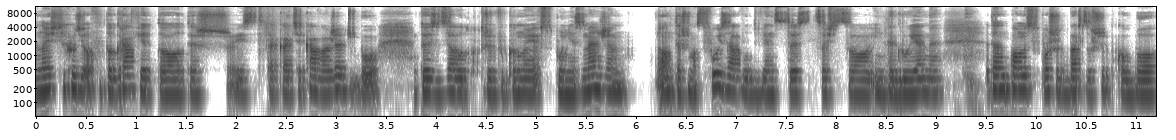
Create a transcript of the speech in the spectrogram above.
No jeśli chodzi o fotografię, to też jest taka ciekawa rzecz, bo to jest zawód, który wykonuję wspólnie z mężem. On też ma swój zawód, więc to jest coś, co integrujemy. Ten pomysł poszedł bardzo szybko, bo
